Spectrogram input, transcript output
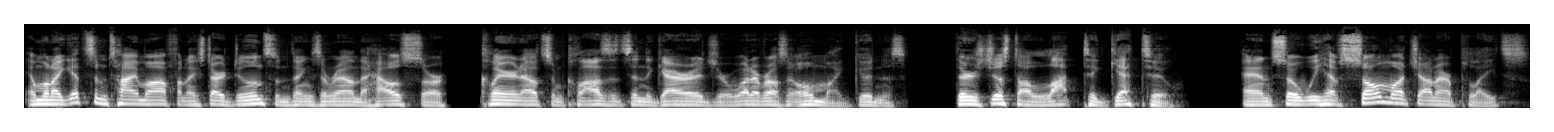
And when I get some time off and I start doing some things around the house or clearing out some closets in the garage or whatever else, oh my goodness, there's just a lot to get to. And so we have so much on our plates,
